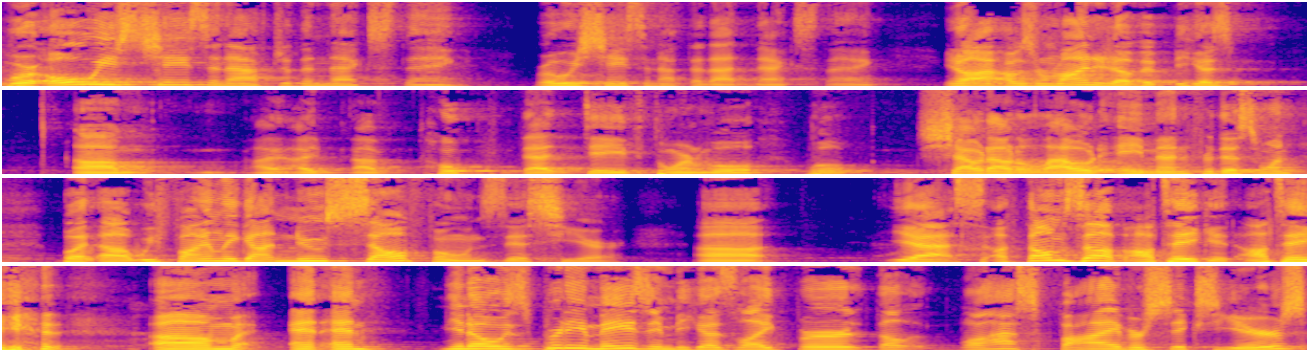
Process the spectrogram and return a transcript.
we're always chasing after the next thing. We're always chasing after that next thing. You know, I, I was reminded of it because um, I, I, I, hope that Dave Thorne will, will shout out a loud amen for this one. But uh, we finally got new cell phones this year. Uh, yes, a thumbs up. I'll take it. I'll take it. Um, and, and, you know, it was pretty amazing because, like, for the last five or six years,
